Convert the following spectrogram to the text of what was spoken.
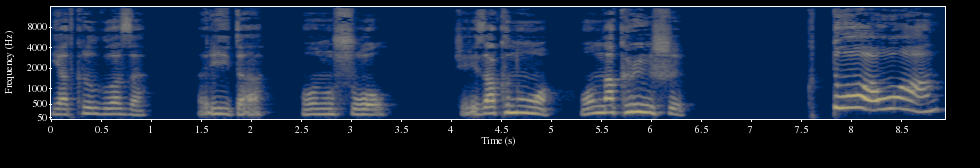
и открыл глаза. «Рита, он ушел. Через окно. Он на крыше». «Кто он?»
